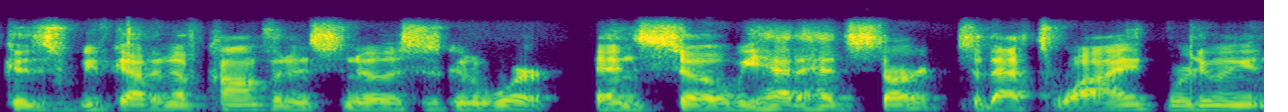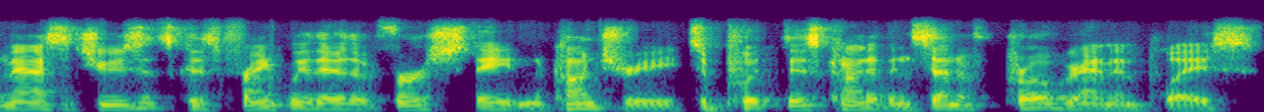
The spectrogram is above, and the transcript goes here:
because we've got enough confidence to know this is going to work. And so we had a head start. So that's why we're doing it in Massachusetts because frankly, they're the first state in the country to put this kind of incentive program in place.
